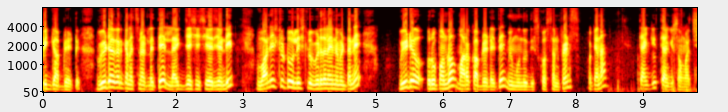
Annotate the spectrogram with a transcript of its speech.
బిగ్ అప్డేట్. వీడియో కనుక నచ్చినట్లయితే లైక్ చేసి షేర్ చేయండి. వన్ ఇస్ టు టూ లిస్టులు విడుదలైన వెంటనే వీడియో రూపంలో మరొక అప్డేట్ అయితే మీ ముందు తీసుకొస్తాను ఫ్రెండ్స్. ఓకేనా? Thank you. Thank you so much.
